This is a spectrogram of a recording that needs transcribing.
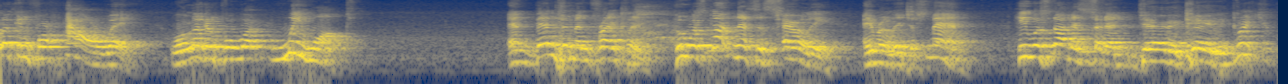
looking for our way. We're looking for what we want. And Benjamin Franklin, who was not necessarily a religious man, he was not necessarily a dedicated Christian.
